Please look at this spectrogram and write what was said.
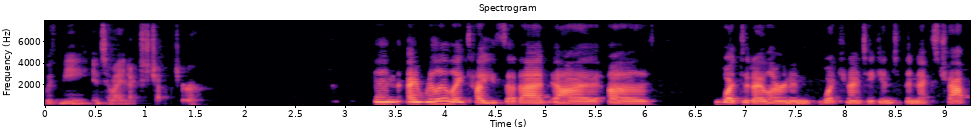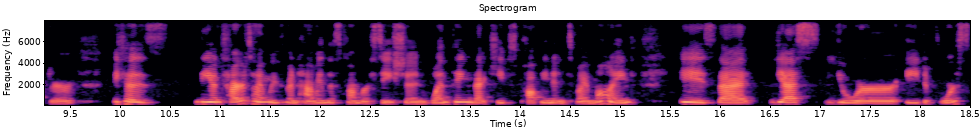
with me into my next chapter. And I really liked how you said that uh, of what did I learn and what can I take into the next chapter because the entire time we've been having this conversation, one thing that keeps popping into my mind is that yes, you're a divorce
